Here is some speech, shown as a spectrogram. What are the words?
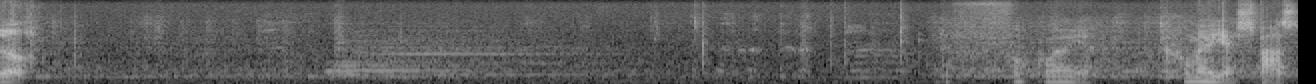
Ugh. Fuck were you? Come here, you spaz.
